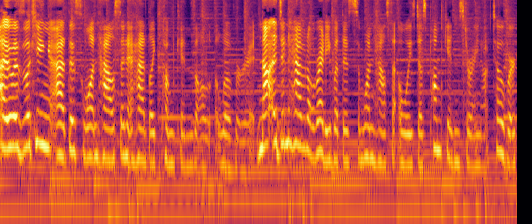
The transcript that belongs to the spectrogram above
I was looking at this one house and it had like pumpkins all, all over it. Not, it didn't have it already, but this one house that always does pumpkins during October,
